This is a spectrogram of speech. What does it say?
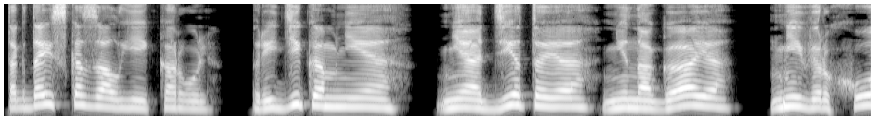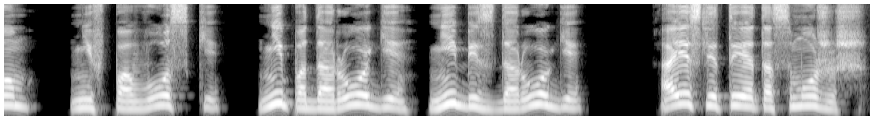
Тогда и сказал ей король, «Приди ко мне, не одетая, не ногая, ни верхом, ни в повозке, ни по дороге, ни без дороги. А если ты это сможешь,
